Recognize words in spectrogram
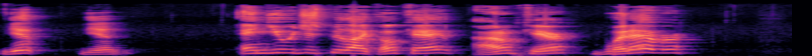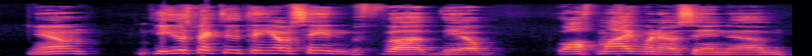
Yep, yep. And you would just be like, okay, I don't care, whatever. You know, he goes back to the thing I was saying, uh, you know, off mic when I was saying, um,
